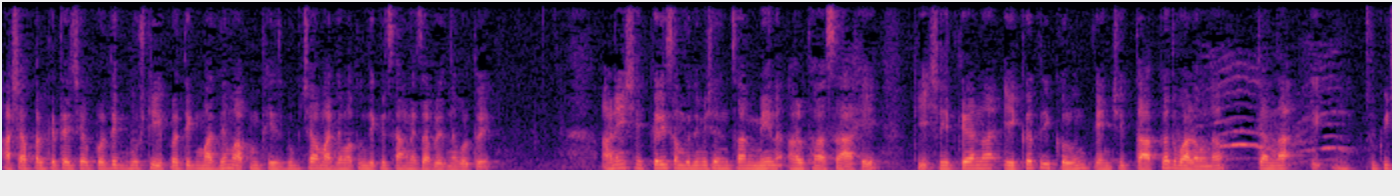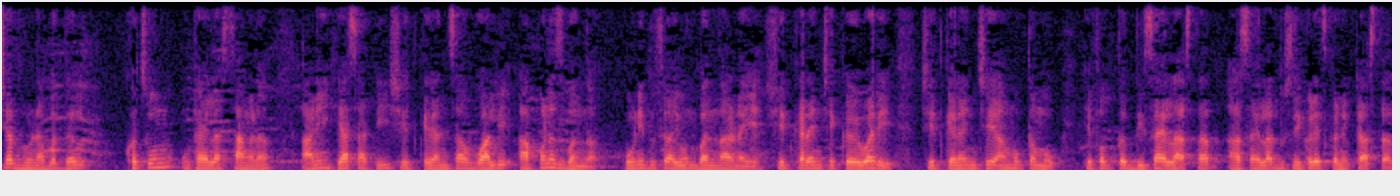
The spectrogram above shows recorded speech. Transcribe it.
अशा प्रकारच्या प्रत्येक गोष्टी प्रत्येक माध्यम आपण फेसबुकच्या माध्यमातून देखील सांगण्याचा प्रयत्न करतोय. आणि शेतकरी समृद्धी मिशनचा मेन अर्थ असा आहे की शेतकऱ्यांना एकत्रित करून त्यांची ताकद वाढवणं त्यांना चुकीच्या धोरणाबद्दल खचून उठायला सांगणं आणि ह्यासाठी शेतकऱ्यांचा वाली आपणच बनणं. कोणी दुसरा येऊन बनणार नाहीये. शेतकऱ्यांचे कैवारी शेतकऱ्यांचे अमुक तमुक हे फक्त दिसायला असतात असायला दुसरीकडेच कनेक्ट असतात.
